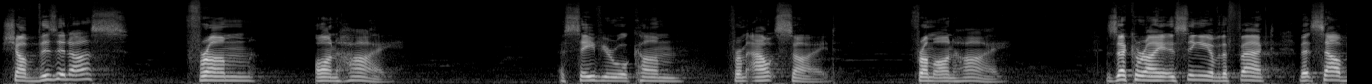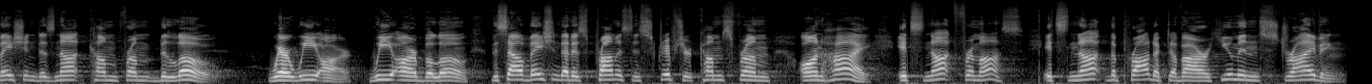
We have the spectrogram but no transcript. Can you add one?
shall visit us from on high. A Savior will come from outside, from on high. Zechariah is singing of the fact that salvation does not come from below, where we are. We are below. The salvation that is promised in Scripture comes from on high. It's not from us, it's not the product of our human striving.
